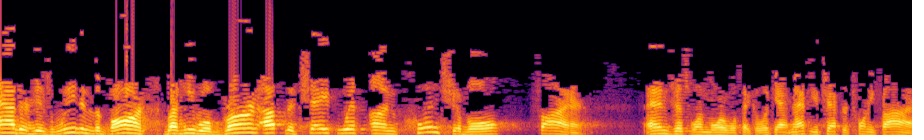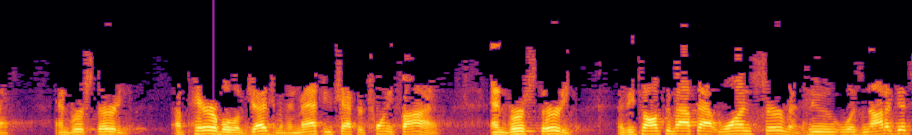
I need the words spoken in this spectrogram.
gather his wheat into the barn, but he will burn up the chaff with unquenchable fire. And just one more we'll take a look at. Matthew chapter 25 and verse 30. A parable of judgment in Matthew chapter 25 and verse 30. As he talked about that one servant who was not a good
